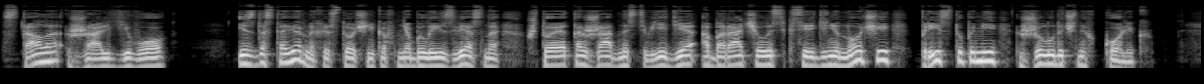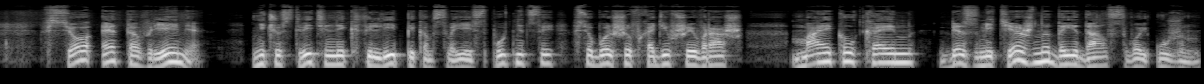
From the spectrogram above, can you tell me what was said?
стало жаль его. Из достоверных источников мне было известно, что эта жадность в еде оборачивалась к середине ночи приступами желудочных колик. Все это время, нечувствительный к филиппикам своей спутницы, все больше входившей в раж, Майкл Кейн безмятежно доедал свой ужин.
